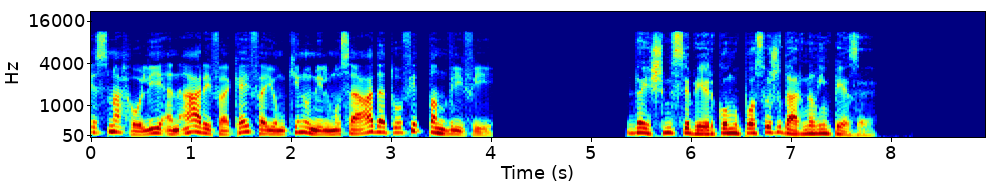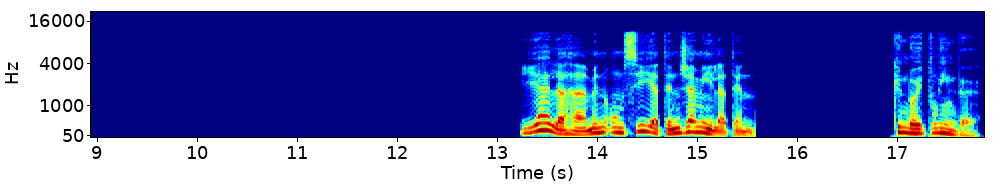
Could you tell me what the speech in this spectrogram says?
اسمحوا لي أن أعرف كيف يمكنني المساعدة في التنظيف. Deixe-me saber como posso ajudar na limpeza. يا لها من أمسية جميلة. Que noite linda!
